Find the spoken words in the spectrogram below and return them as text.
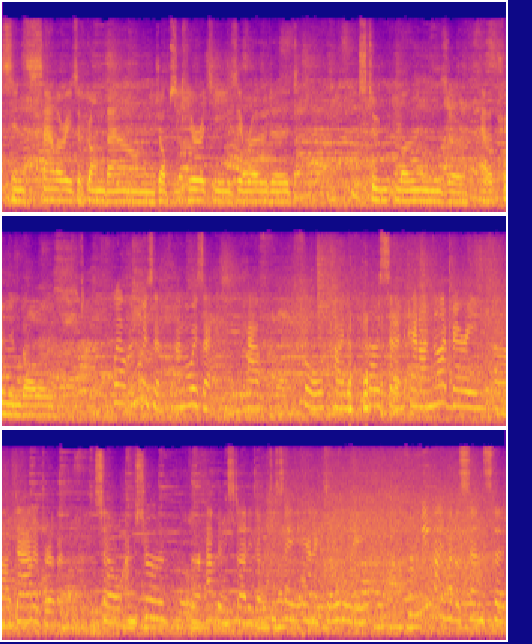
since salaries have gone down, job security is eroded, student loans are at a trillion dollars. Well, I'm always a I'm always a half full kind of person, and I'm not very uh, data driven. So I'm sure there have been studies. I would just say anecdotally, for me, I have a sense that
